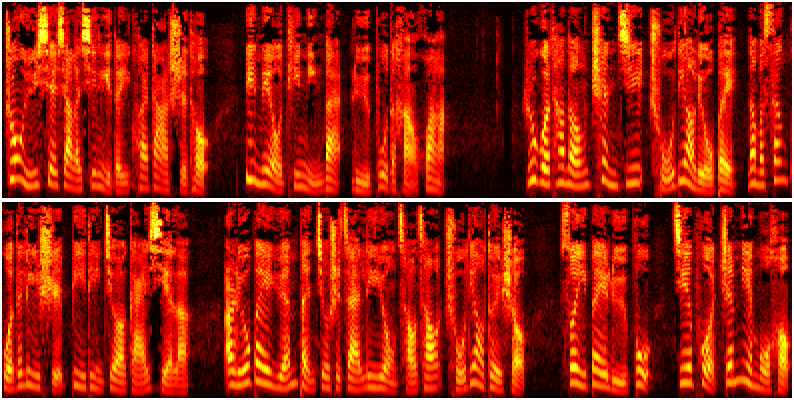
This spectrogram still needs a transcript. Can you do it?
终于卸下了心里的一块大石头。并没有听明白吕布的喊话。如果他能趁机除掉刘备，那么三国的历史必定就要改写了。而刘备原本就是在利用曹操除掉对手，所以被吕布揭破真面目后，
